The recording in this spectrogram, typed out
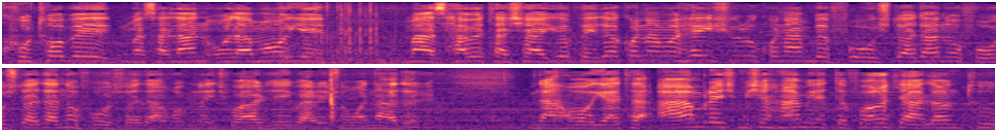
کتب مثلا علمای مذهب تشیع پیدا کنم و هی شروع کنم به فوش دادن و فوش دادن و فوش دادن. خب این هیچ برای شما نداره. نهایت امرش میشه همین اتفاقی که الان تو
